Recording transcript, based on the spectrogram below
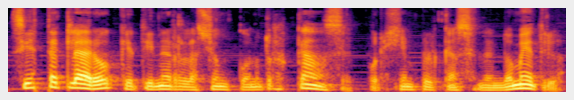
Sí está claro que tiene relación con otros cánceres, por ejemplo el cáncer de endometrio,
